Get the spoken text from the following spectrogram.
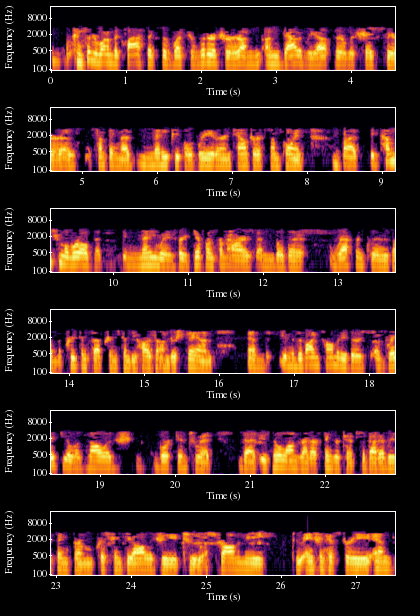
considered one of the classics of Western literature, un- undoubtedly up there with Shakespeare as something that many people read or encounter at some point. But it comes from a world that's in many ways very different from ours and where the references and the preconceptions can be hard to understand. And in the Divine Comedy, there's a great deal of knowledge worked into it that is no longer at our fingertips about everything from Christian theology to astronomy to ancient history and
